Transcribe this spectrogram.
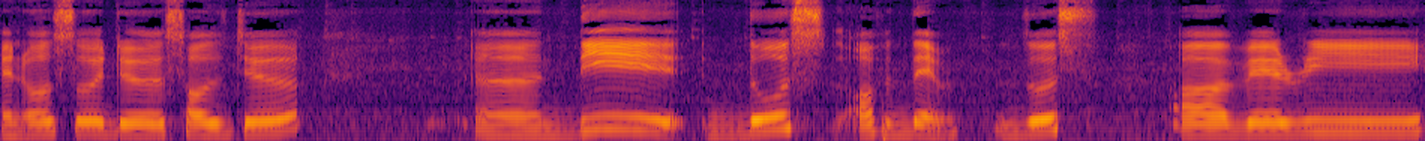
and also the soldier. Uh, the those of them those are very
